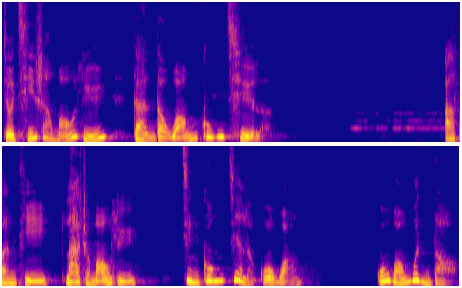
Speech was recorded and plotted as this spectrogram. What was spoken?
就骑上毛驴，赶到王宫去了。阿凡提拉着毛驴进宫见了国王，国王问道：“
